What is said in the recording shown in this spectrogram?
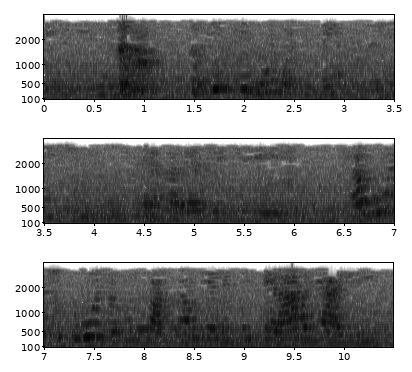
ele, ele insinua de dentro da gente, é, através de, de alguma atitude, alguma situação que a gente esperava reagir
